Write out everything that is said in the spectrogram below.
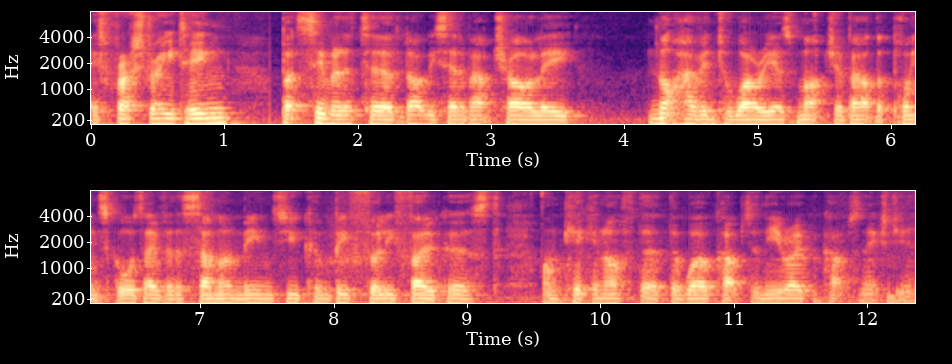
is frustrating, but similar to like we said about Charlie. Not having to worry as much about the point scores over the summer means you can be fully focused on kicking off the, the World Cups and the Europa Cups next year.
